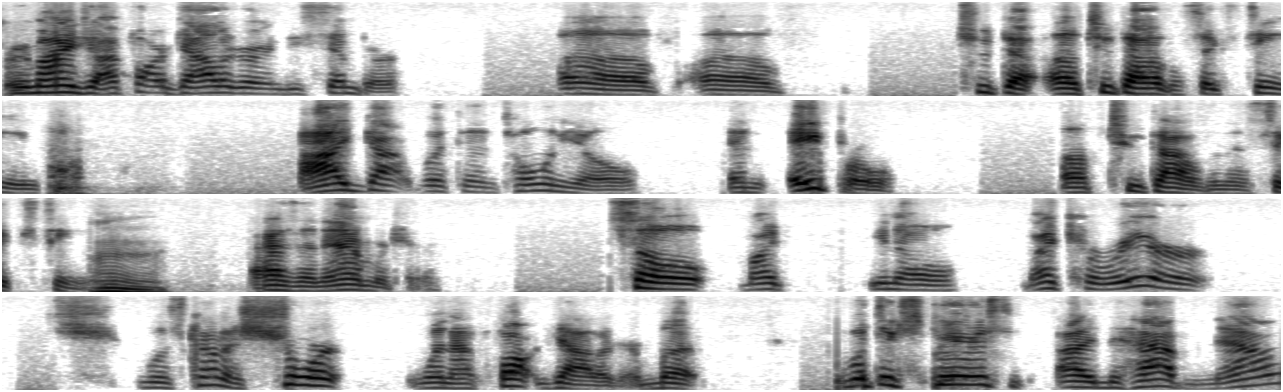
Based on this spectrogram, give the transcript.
remind you, I fought Gallagher in December of of, two, of 2016. I got with Antonio in April of 2016 mm. as an amateur. So my you know, my career was kind of short when I fought Gallagher, but with the experience I have now,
